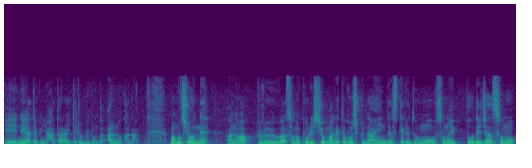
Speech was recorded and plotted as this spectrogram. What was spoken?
ネガティブに働いてる部分があるのかな。まあ、もちろんねあのアップルはそのポリシーを曲げてほしくないんですけれどもその一方でじゃあその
